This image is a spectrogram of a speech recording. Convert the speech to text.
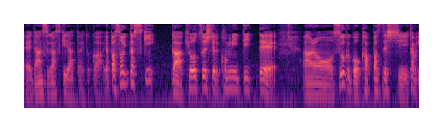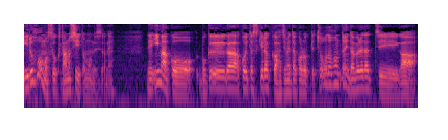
えー、ダンスが好きであったりとか、やっぱそういった好きが共通してるコミュニティって、あの、すごくこう活発ですし、多分いる方もすごく楽しいと思うんですよね。で、今こう、僕がこういったスキルアックを始めた頃ってちょうど本当にダブルダッチが、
